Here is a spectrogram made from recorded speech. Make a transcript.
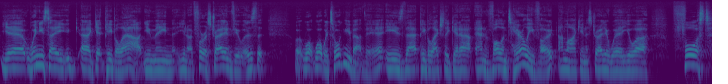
Yeah, when you say uh, get people out, you mean you know for Australian viewers that. What, what we're talking about there is that people actually get out and voluntarily vote, unlike in Australia where you are forced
